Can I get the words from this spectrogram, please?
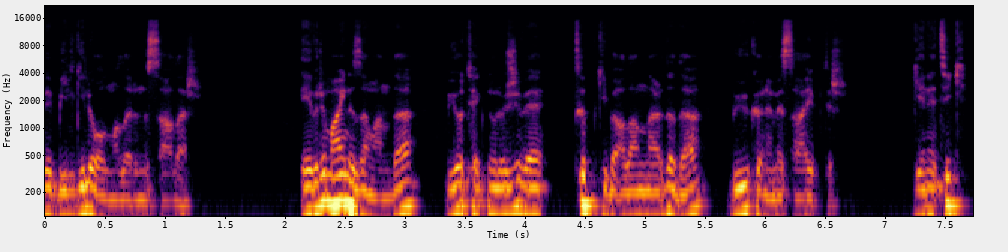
ve bilgili olmalarını sağlar. Evrim aynı zamanda biyoteknoloji ve tıp gibi alanlarda da büyük öneme sahiptir. Genetik,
